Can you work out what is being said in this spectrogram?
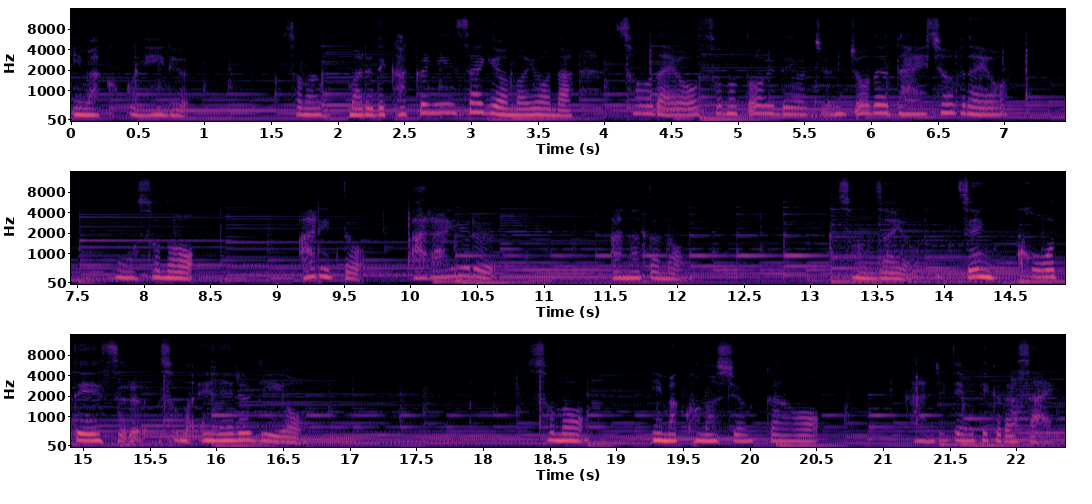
今ここにいるそのまるで確認作業のようなそうだよその通りだよ順調だよ大丈夫だよもうそのありとあらゆるあなたの存在を全肯定するそのエネルギーをその今この瞬間を感じてみてください。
